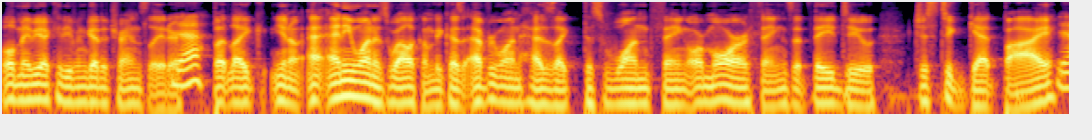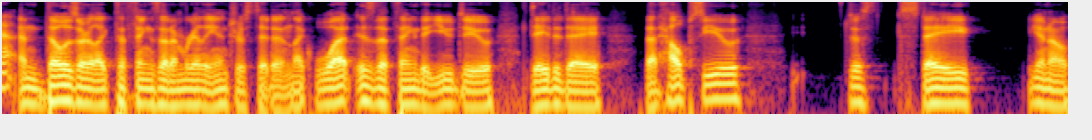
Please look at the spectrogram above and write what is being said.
Well, maybe I could even get a translator. Yeah. But like, you know, a- anyone is welcome because everyone has like this one thing or more things that they do just to get by. Yeah. And those are like the things that I'm really interested in. Like, what is the thing that you do day to day that helps you just stay, you know,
